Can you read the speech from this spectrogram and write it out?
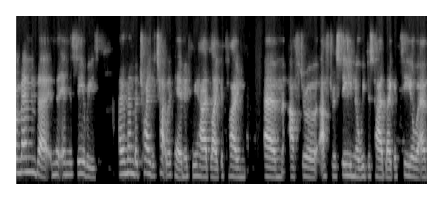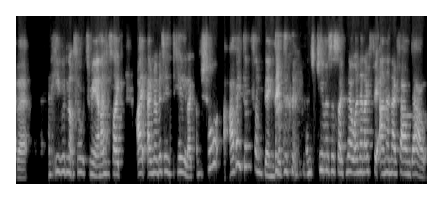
remember in the in the series, I remember trying to chat with him if we had like a time um, after after a scene or we just had like a tea or whatever, and he would not talk to me. And I was like, I, I remember saying to Katie, like, I'm sure have I done something? and she was just like, no. And then I and then I found out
